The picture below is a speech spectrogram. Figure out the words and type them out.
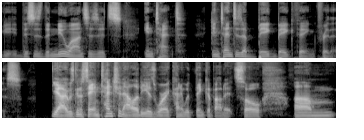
this is the nuance is its intent. Intent is a big, big thing for this. Yeah, I was going to say intentionality is where I kind of would think about it. So, um,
